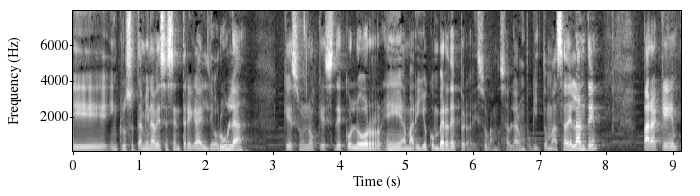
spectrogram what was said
Eh, incluso también a veces se entrega el de Orula, que es uno que es de color eh, amarillo con verde, pero eso vamos a hablar un poquito más adelante para que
